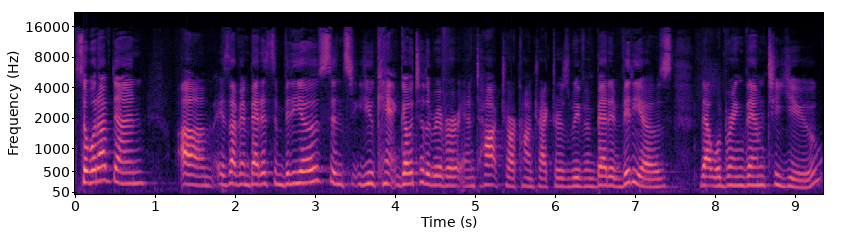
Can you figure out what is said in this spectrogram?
So what I've done um, is I've embedded some videos. Since you can't go to the river and talk to our contractors, we've embedded videos that will bring them to you.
